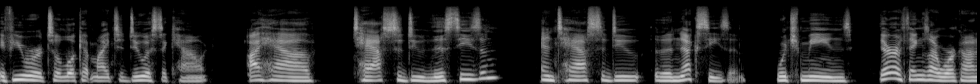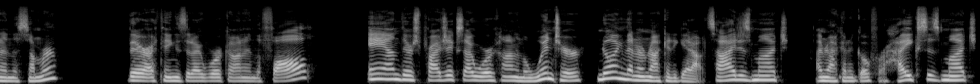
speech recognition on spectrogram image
If you were to look at my Todoist account, I have tasks to do this season and tasks to do the next season which means there are things I work on in the summer, there are things that I work on in the fall, and there's projects I work on in the winter, knowing that I'm not going to get outside as much, I'm not going to go for hikes as much.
